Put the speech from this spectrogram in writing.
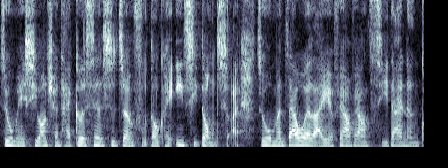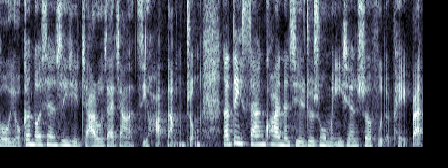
所以我们也希望全台各县市政府都可以一起动起来。所以我们在未来也非常非常期待能够有更多县市一起加入在这样的计划当中。那第三块呢，其实就是我们一线社府的陪伴。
